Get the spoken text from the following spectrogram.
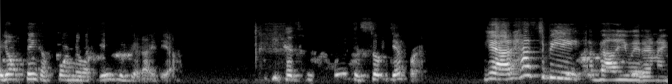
I don't think a formula is a good idea because each is so different. Yeah, it has to be evaluated on a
